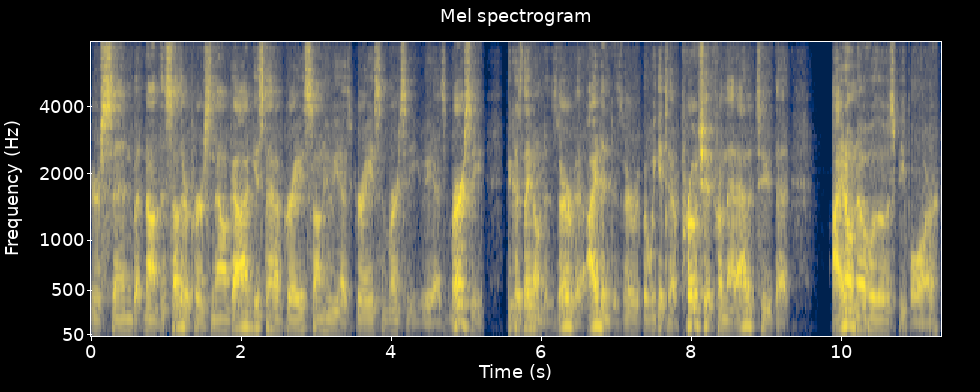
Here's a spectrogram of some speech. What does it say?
your sin, but not this other person. Now, God gets to have grace on who He has grace and mercy who He has mercy because they don't deserve it. I didn't deserve it, but we get to approach it from that attitude that I don't know who those people are.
